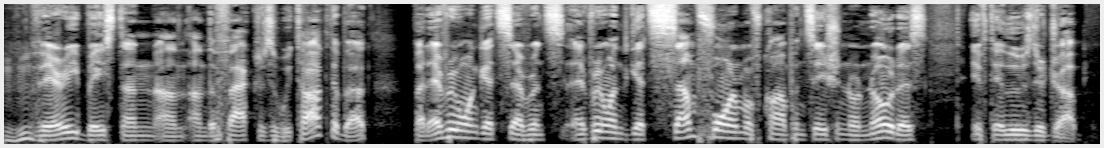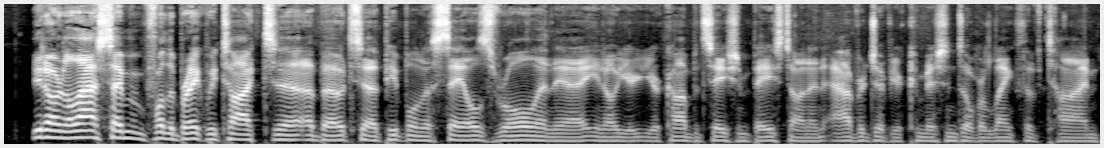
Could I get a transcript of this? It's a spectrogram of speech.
mm-hmm. vary based on, on, on the factors that we talked about, but everyone gets severance. Everyone gets some form of compensation or notice if they lose their job. You know, in the last time before the break, we talked uh, about uh, people in a sales role and uh, you know your your compensation based on an average of your commissions over length of time.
